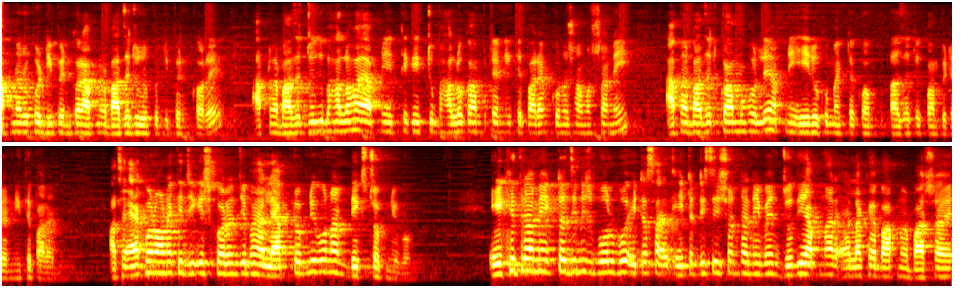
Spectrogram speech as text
আপনার উপর ডিপেন্ড করে, আপনার বাজেটের উপর ডিপেন্ড করে। আপনার বাজেট যদি ভালো হয়, আপনি এর থেকে একটু ভালো কম্পিউটার নিতে পারেন, কোনো সমস্যা নেই। আপনার বাজেট কম হলে আপনি এইরকম একটা কম বাজেটের কম্পিউটার নিতে পারেন। আচ্ছা এখন অনেকে জিজ্ঞেস করেন যে, ভাইয়া, ল্যাপটপ নিব না ডেস্কটপ নিব? এই ক্ষেত্রে আমি একটা জিনিস বলব, এটা এটা ডিসিশনটা নেবেন যদি আপনার এলাকায় বা আপনার বাসায়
